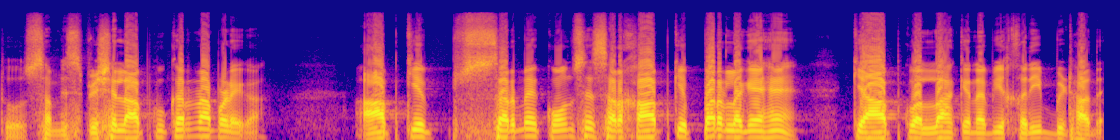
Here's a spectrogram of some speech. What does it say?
तो सम स्पेशल आपको करना पड़ेगा। आपके सर में कौन से सरखाब के पर लगे हैं कि आपको अल्लाह के नबी करीब बिठा दें?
